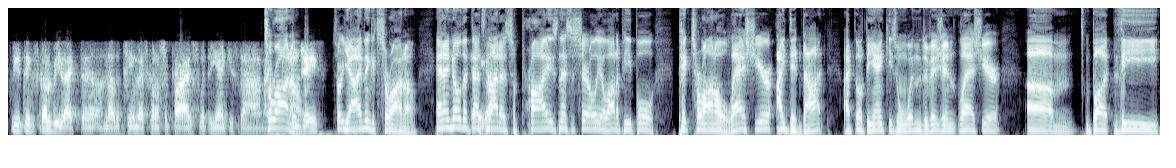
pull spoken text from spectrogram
who do you think is going to be like the another team that's going to surprise with the Yankees? Uh, like Toronto. Jays. So yeah, I think it's Toronto, and I know that that's not a surprise necessarily. A lot of people picked Toronto last year. I did not. I thought the Yankees would win the division last year. Um, but the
